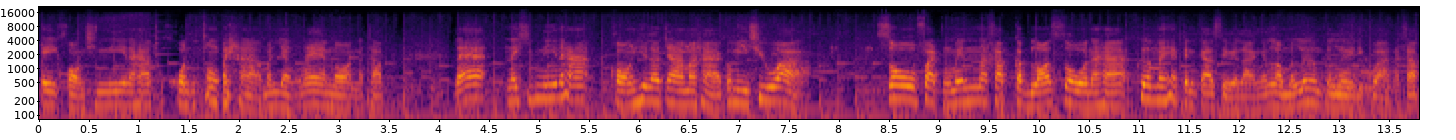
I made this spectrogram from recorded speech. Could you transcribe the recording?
ไอของชิ้นนี้นะฮะทุกคนต้องไปหามันอย่างแน่นอนนะครับ และในคลิปนี้นะฮะของที่เราจะมาหาก็มีชื่อว่าโซแฟกเมนต์นะครับกับลอสโซนะฮะเพื่อไม่ให้เป็นการเสียเวลางั้นเรามาเริ่มกันเลยดีกว่านะครับ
